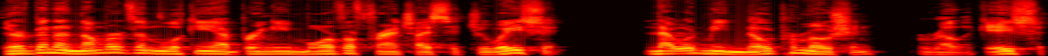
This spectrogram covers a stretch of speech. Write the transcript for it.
there have been a number of them looking at bringing more of a franchise situation, and that would mean no promotion or relegation.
